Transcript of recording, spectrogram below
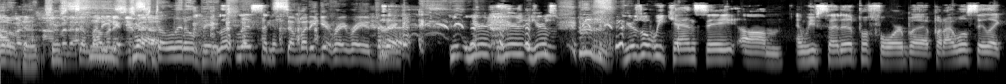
little gonna- bit. Just gonna- somebody, just a little bit. Li- listen, Somebody get Ray Ray a drink. here, here, here's here's what we can say, um, and we've said it before, but but I will say like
